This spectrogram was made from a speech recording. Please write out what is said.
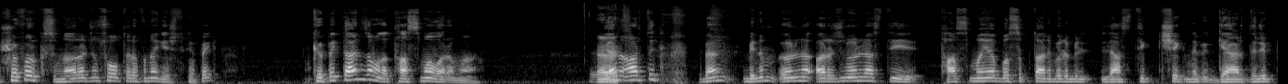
şoför kısmına aracın sol tarafına geçti köpek. Köpekte aynı zamanda tasma var ama. Evet. Ben artık ben benim ön, aracın ön lastiği tasmaya basıp da hani böyle bir lastik şeklinde bir gerdirip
